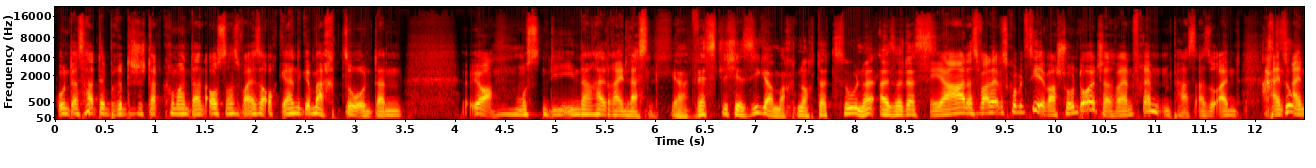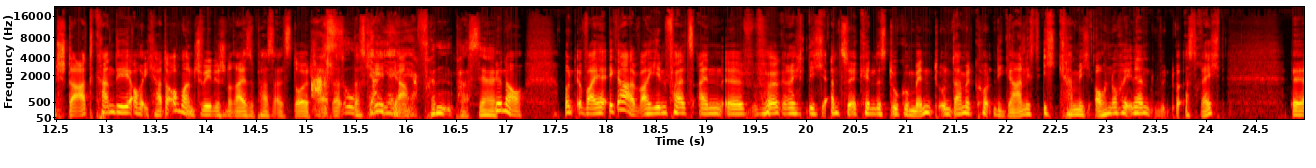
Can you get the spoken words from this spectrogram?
Und das hat der britische Stadtkommandant ausnahmsweise auch gerne gemacht. So, und dann, ja, mussten die ihn da halt reinlassen. Ja, westliche Siegermacht noch dazu, ne? Also das, Ja, das war das kompliziert. War schon Deutscher. Das war ein Fremdenpass. Also ein, ein, so. ein Staat kann dir ja auch. Ich hatte auch mal einen schwedischen Reisepass als Deutscher. ach so, das, das ja, geht ja, ja. ja, Fremdenpass, ja. Genau. Und war ja egal. War jedenfalls ein äh, völkerrechtlich anzuerkennendes Dokument und damit konnten die gar nichts. Ich kann mich auch noch erinnern, du hast recht. Äh,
